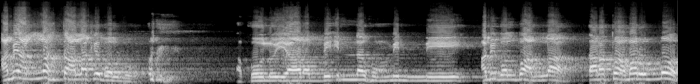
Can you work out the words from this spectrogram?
আমি আল্লাহ তাআলাকে বলব আমি বলব, আল্লাহ, তারা তো আমার উম্মত।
